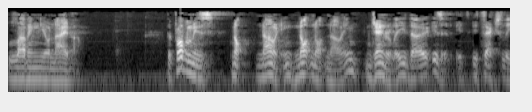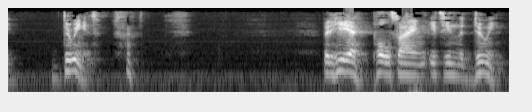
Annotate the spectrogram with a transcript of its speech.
loving your neighbour. The problem is not knowing, not not knowing, generally though, is it? It's actually doing it. but here, Paul's saying it's in the doing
